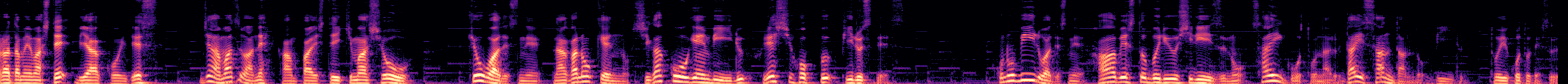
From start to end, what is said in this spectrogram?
改めましてビアコイです。じゃあまずはね乾杯していきましょう。今日はですね長野県の志賀高原ビールフレッシュホップピルスです。このビールはですねハーベストブリューシリーズの最後となる第3弾のビールということです。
